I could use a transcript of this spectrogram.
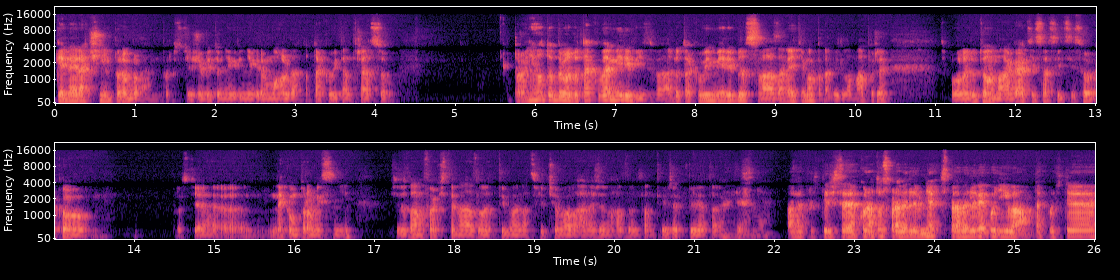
generační problém. Prostě, že by to někdy někdo mohl dát a takový tam třeba jsou. Pro něho to bylo do takové míry výzva, do takové míry byl svázaný těma pravidlama, protože z pohledu toho mága ti sasíci jsou jako prostě eh, nekompromisní že to tam fakt 14 let ty nacvičoval a hážel, házel tam ty řepy a tak. Jasně. Ale prostě, když se jako na to spravedlivě, spravedlivě podívám, tak prostě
